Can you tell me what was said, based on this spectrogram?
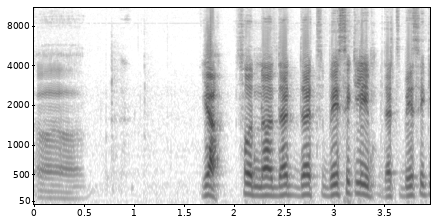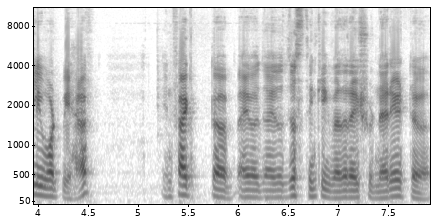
uh, yeah so now that that's basically that's basically what we have. In fact uh, I, was, I was just thinking whether I should narrate uh,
